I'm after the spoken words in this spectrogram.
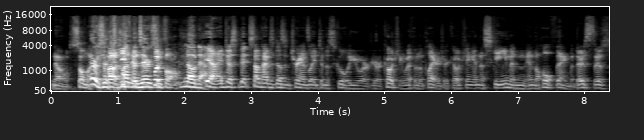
know so much There's about defense and a- football. no doubt. Yeah, it just it, sometimes it doesn't translate to the school you are you're coaching with and the players you're coaching and the scheme and, and the whole thing. But there's there's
